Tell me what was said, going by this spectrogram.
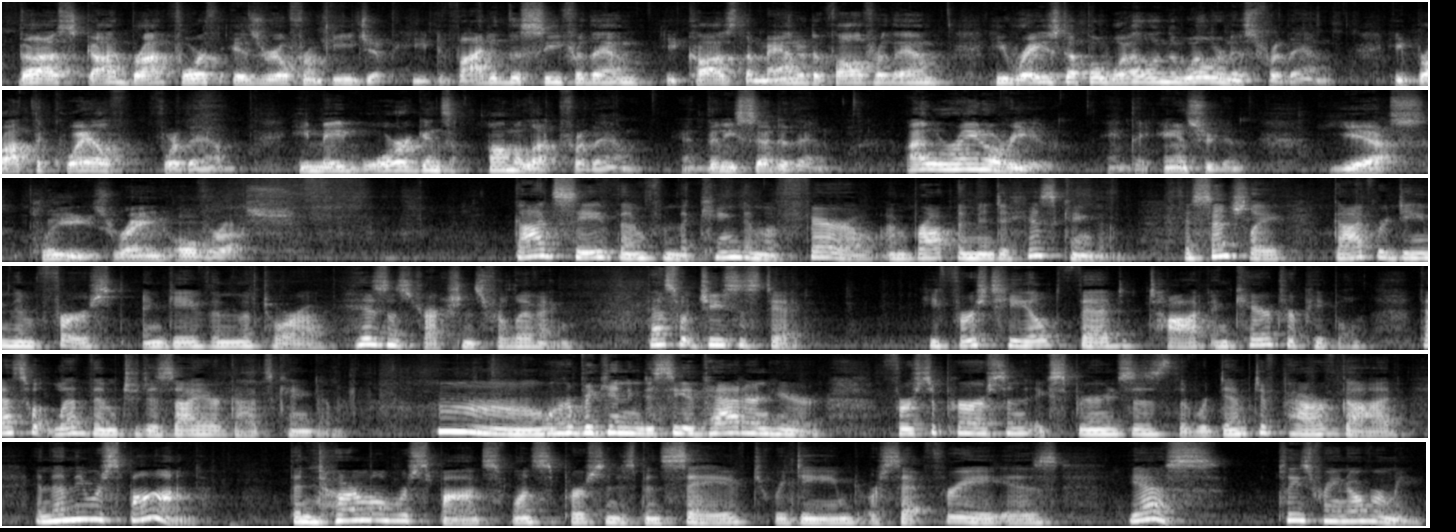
Thus, God brought forth Israel from Egypt. He divided the sea for them. He caused the manna to fall for them. He raised up a well in the wilderness for them. He brought the quail for them. He made war against Amalek for them. And then he said to them, I will reign over you. And they answered him, Yes, please reign over us. God saved them from the kingdom of Pharaoh and brought them into his kingdom. Essentially, God redeemed them first and gave them the Torah, his instructions for living. That's what Jesus did. He first healed, fed, taught, and cared for people. That's what led them to desire God's kingdom. Hmm, we're beginning to see a pattern here. First, a person experiences the redemptive power of God and then they respond. The normal response, once the person has been saved, redeemed, or set free, is Yes, please reign over me.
